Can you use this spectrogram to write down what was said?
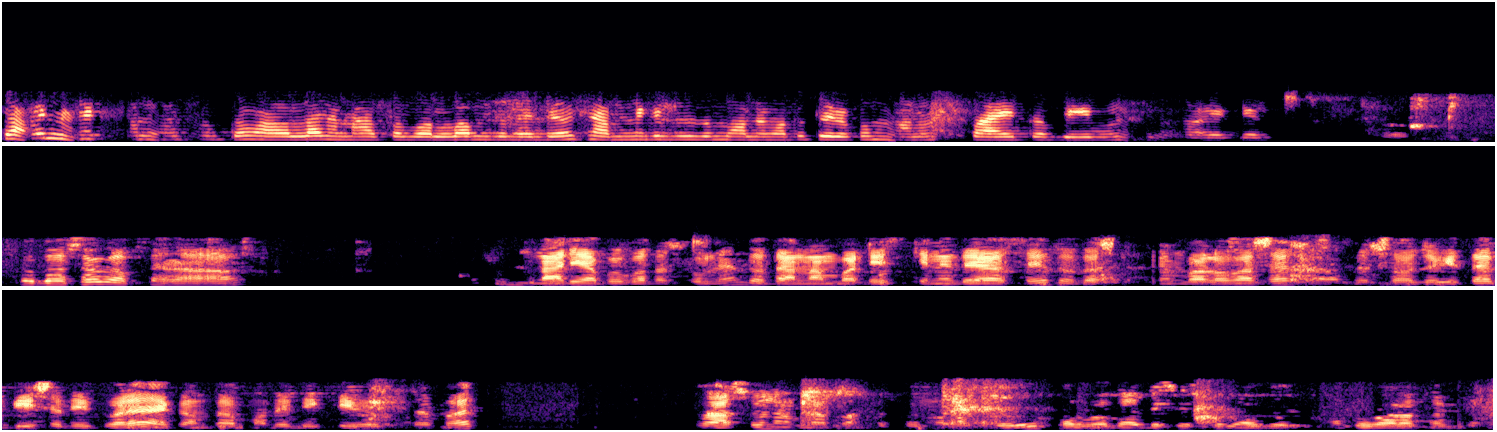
যাই না কেন সব তো ভালো লাগে না, তো বললাম যে মেয়েদের সামনে কিছু যদি মনের মতো তো এরকম মানুষ পাই, তো বিয়ে বসে। তো দর্শক, আপনারা নারী আপুর কথা শুনলেন, তো তার নাম্বারটি স্ক্রিনে দেওয়া আছে, তো দর্শক ভালোবাসা সহযোগিতা, বিয়ে শাদী করে একান্ত আপনাদের ব্যক্তিগত ব্যাপার। তো আসুন, আমরা করি সর্বদা দেশের সেবা করি এত ভালো থাকবেন।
